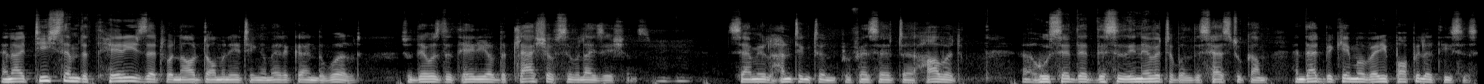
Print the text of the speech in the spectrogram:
And I teach them the theories that were now dominating America and the world. So there was the theory of the clash of civilizations. Mm-hmm. Samuel Huntington, professor at uh, Harvard, uh, who said that this is inevitable, this has to come. And that became a very popular thesis.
